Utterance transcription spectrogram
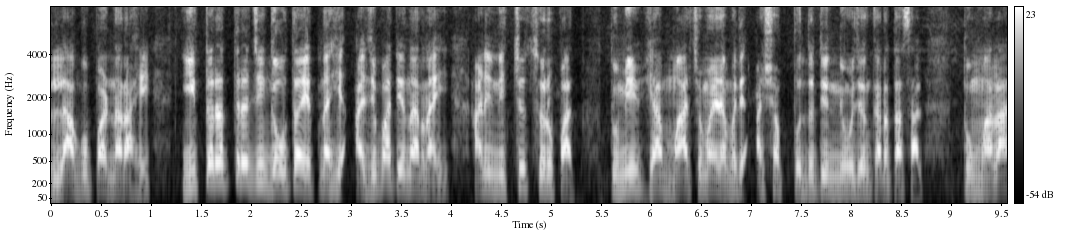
लागू पडणार आहे. इतरत्र जी गवतं येत नाही ही अजिबात येणार नाही. आणि निश्चित स्वरूपात तुम्ही ह्या मार्च महिन्यामध्ये अशा पद्धतीने नियोजन करत असाल. तुम्हाला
